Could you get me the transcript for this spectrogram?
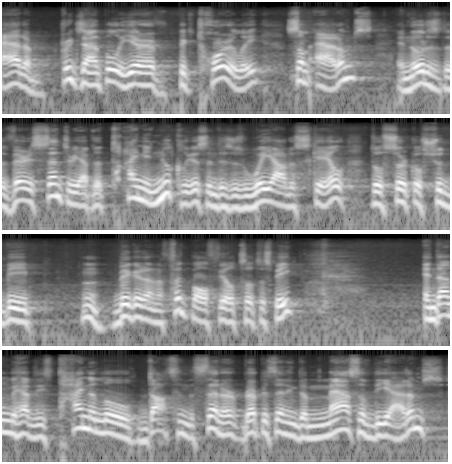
atom. For example, here I have pictorially some atoms, and notice at the very center you have the tiny nucleus, and this is way out of scale. Those circles should be hmm, bigger than a football field, so to speak. And then we have these tiny little dots in the center representing the mass of the atoms.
